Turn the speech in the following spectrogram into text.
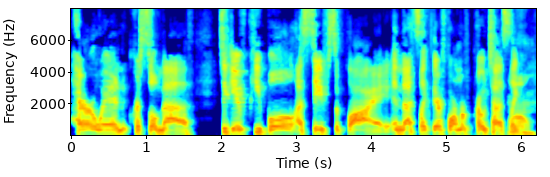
heroin, crystal meth to give people a safe supply. And that's like their form of protest. Wow. Like,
